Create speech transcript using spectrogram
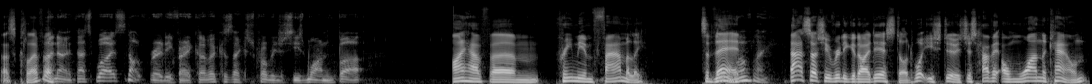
that's clever. I know that's well, it's not really very clever because I could probably just use one, but I have um, premium family. So then, lovely. That's actually a really good idea, Stod. What you should do is just have it on one account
